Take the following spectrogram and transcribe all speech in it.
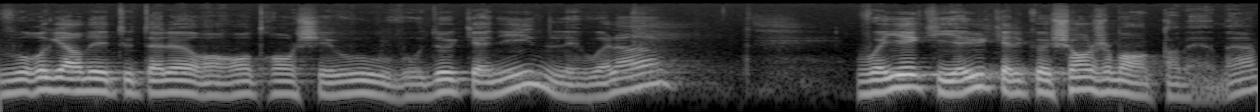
vous regardez tout à l'heure en rentrant chez vous vos deux canines, les voilà, vous voyez qu'il y a eu quelques changements quand même. Hein.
